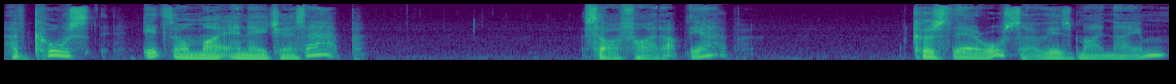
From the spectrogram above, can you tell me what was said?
Of course, it's on my NHS app. So I fired up the app. Because there also is my name,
